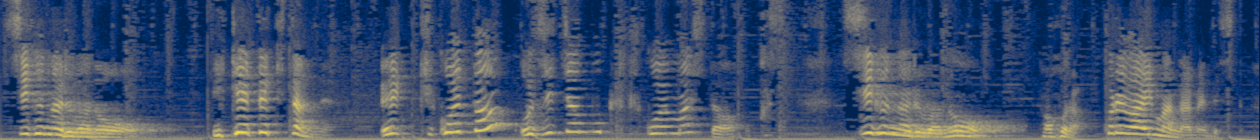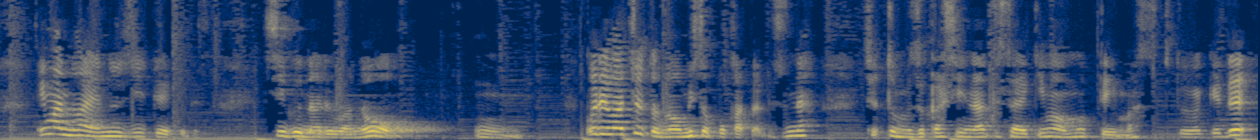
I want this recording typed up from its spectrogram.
シグナルはノー。いけてきたね。え、聞こえた？おじいちゃん僕聞こえました？おかしいシグナルはノー。あ、ほら。これは今ダメでした。今のは NG テイクです。シグナルはノー。うん。これはちょっと脳みそっぽかったですね。ちょっと難しいなって最近は思っています。というわけで、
